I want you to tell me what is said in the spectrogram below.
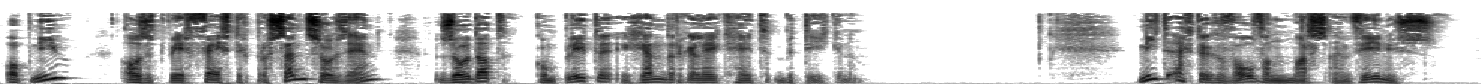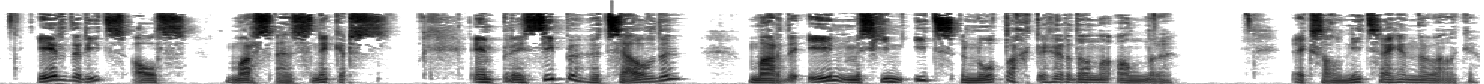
Opnieuw, als het weer 50% zou zijn, zou dat complete gendergelijkheid betekenen. Niet echt een geval van Mars en Venus. Eerder iets als Mars en Snickers. In principe hetzelfde, maar de een misschien iets noodachtiger dan de andere. Ik zal niet zeggen de welke.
